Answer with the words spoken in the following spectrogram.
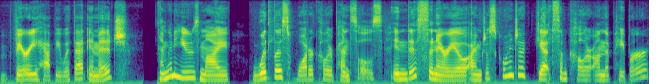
very happy with that image. I'm going to use my woodless watercolor pencils. In this scenario, I'm just going to get some color on the paper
